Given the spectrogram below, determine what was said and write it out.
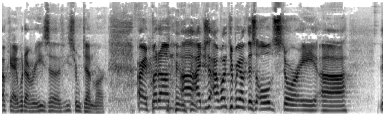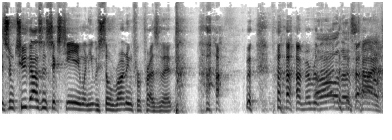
Okay, whatever. He's uh, he's from Denmark. All right, but um, uh, I just I wanted to bring up this old story. Uh, this is from 2016 when he was still running for president. I remember that? Oh, those times.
